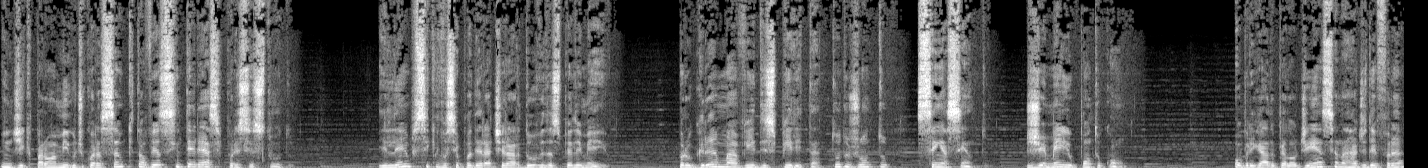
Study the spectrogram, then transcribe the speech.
Indique para um amigo de coração que talvez se interesse por esse estudo. E lembre-se que você poderá tirar dúvidas pelo e-mail Programa Vida Espírita, tudo junto, sem acento, gmail.com. Obrigado pela audiência na Rádio Defran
